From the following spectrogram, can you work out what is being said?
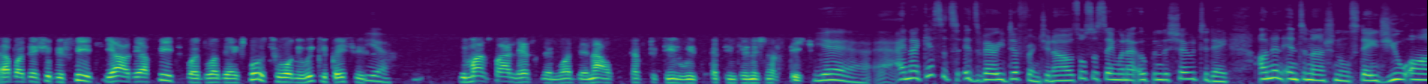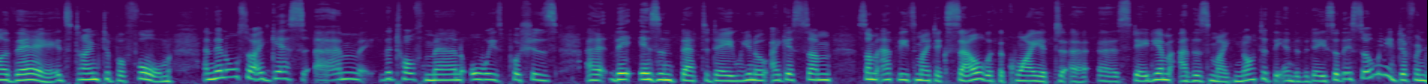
yeah, but they should be fit. Yeah, they are fit, but what they're exposed to on a weekly basis yeah demands far less than what they now have to deal with at international stage. Yeah, and I guess it's it's very different. You know, I was also saying when I opened the show today, on an international stage, you are there. It's time to perform, and then also, I guess um, the twelfth man always pushes. Uh, there isn't that today. You know, I guess some some athletes might excel with a quiet uh, uh, stadium, others might not. At the end of the day, so there's so many different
